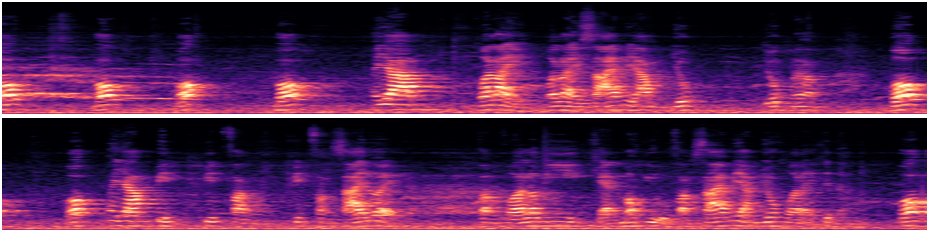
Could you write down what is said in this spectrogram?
บล็อก ล็อกบล็อกบล็อกพยายามวาไหล่ว่าไหล่ซ้ายพยายามยกยกนะครับบล็อกบล็อกพยายามปิดปิดฝั่งปิดฝั่งซ้ายด้วย ฝั่งขวาเรามีแขนบล็อกอยู่ฝั่งซ้ายพยายามยกหัวไหล่ขึ้นนะบบล็อก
